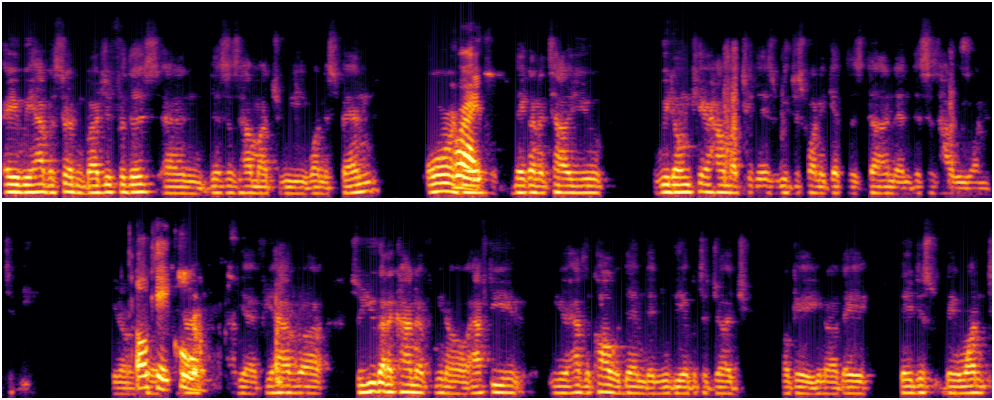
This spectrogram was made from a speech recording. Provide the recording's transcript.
hey we have a certain budget for this and this is how much we want to spend or Right. they, they're gonna tell you we don't care how much it is we just want to get this done and this is how we want it to be you know so, Okay, cool. yeah if you have uh so you got to kind of you know after you you have the call with them then you'll be able to judge okay you know they they just they want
